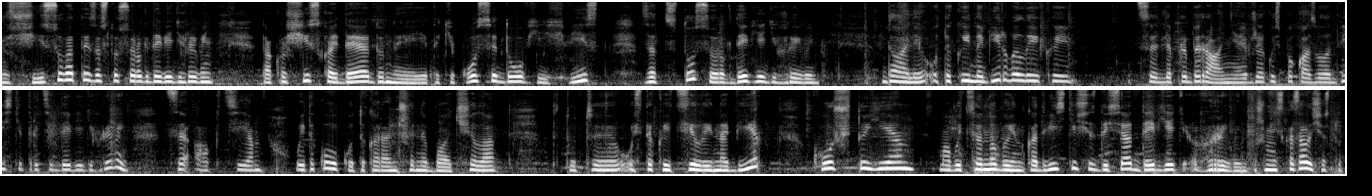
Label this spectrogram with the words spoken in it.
розчісувати за 149 гривень. Так, розчіска йде до неї. Такі коси довгі, хвіст за 149 гривень. Далі, отакий набір великий. Це для прибирання. Я вже якось показувала 239 гривень. Це акція. Ой, такого котика раніше не бачила. Тут е, ось такий цілий набір коштує, мабуть, це новинка 269 гривень. Що мені сказали, що тут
